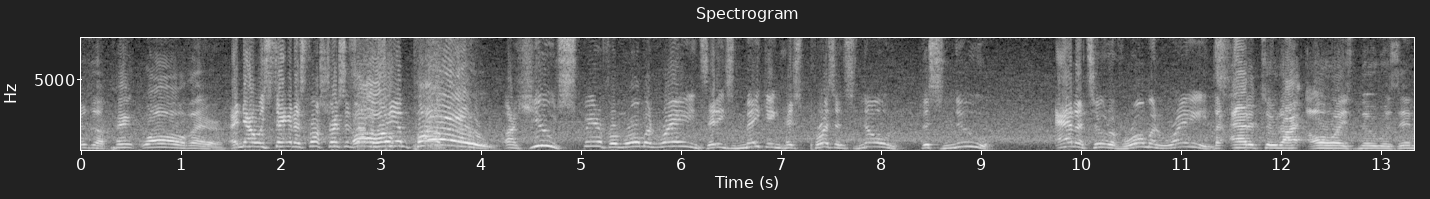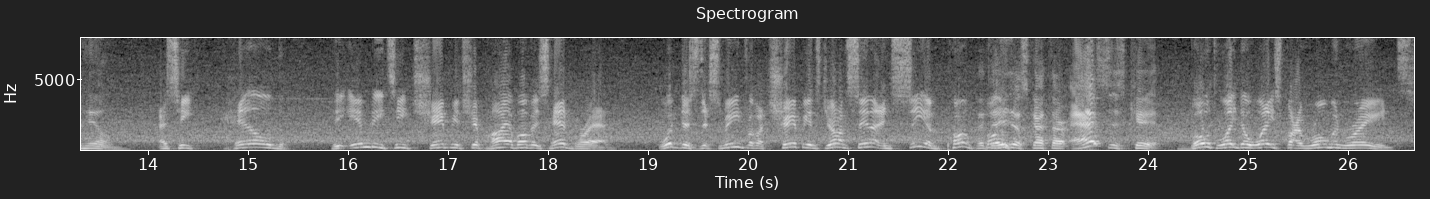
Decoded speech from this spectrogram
There's a pink wall there. And now he's taking his frustrations out Oh, of CM Punk. oh! A huge spear from Roman Reigns, and he's making his presence known. This new attitude of Roman Reigns The attitude I always knew was in him. as he held the MDT Championship high above his head, Brad. What does this mean for the champions John Cena and CM Punk? Both, they just got their asses kicked. both laid to waste by Roman Reigns.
